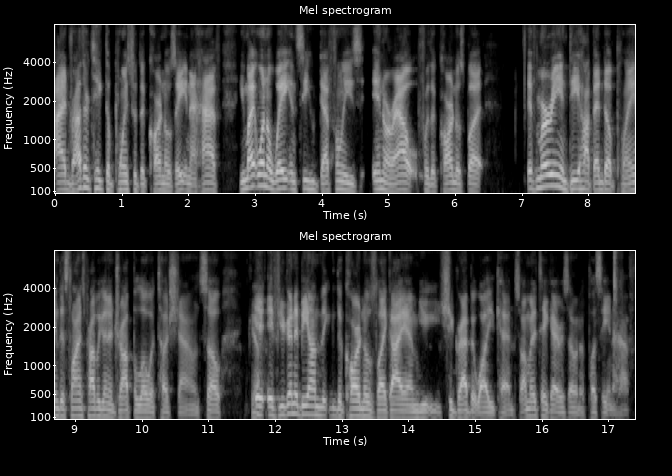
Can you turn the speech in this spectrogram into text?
I'd rather take the points with the Cardinals, eight and a half. You might want to wait and see who definitely is in or out for the Cardinals, but if Murray and D Hop end up playing, this line's probably going to drop below a touchdown. So yeah. if you're going to be on the, the Cardinals like I am, you, you, should grab it while you can. So I'm going to take Arizona plus eight and a half.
